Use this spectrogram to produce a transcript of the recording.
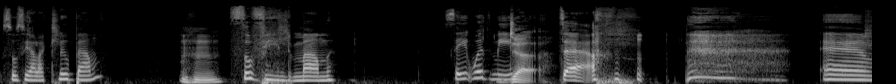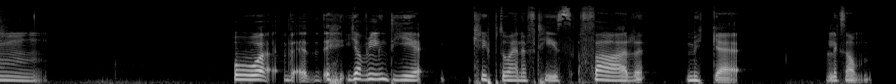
sociala klubben mhm. så vill man, say it with me, dö. dö. Ehm, och jag vill inte ge krypto-NFTs för mycket, liksom,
